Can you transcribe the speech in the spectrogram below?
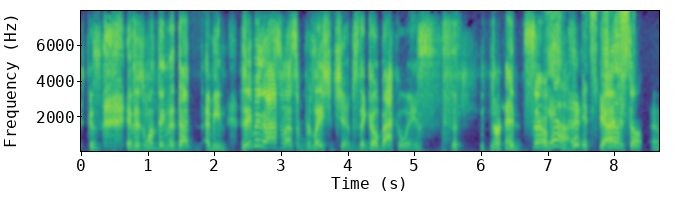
Because if there's one thing that that I mean, there's anybody that also has some relationships that go back a ways, right? So yeah it's yeah, just I just don't. yeah.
